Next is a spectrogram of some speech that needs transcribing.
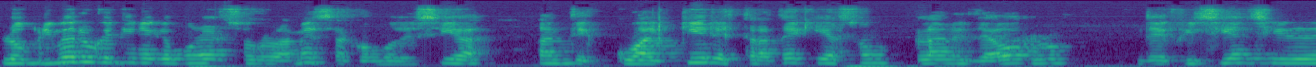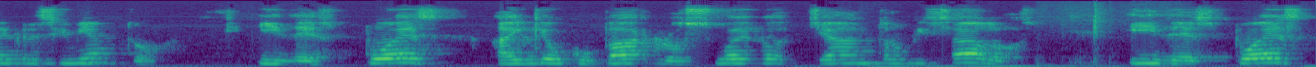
Lo primero que tiene que poner sobre la mesa, como decía antes, cualquier estrategia son planes de ahorro, de eficiencia y de crecimiento y después hay que ocupar los suelos ya antropizados. Y después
